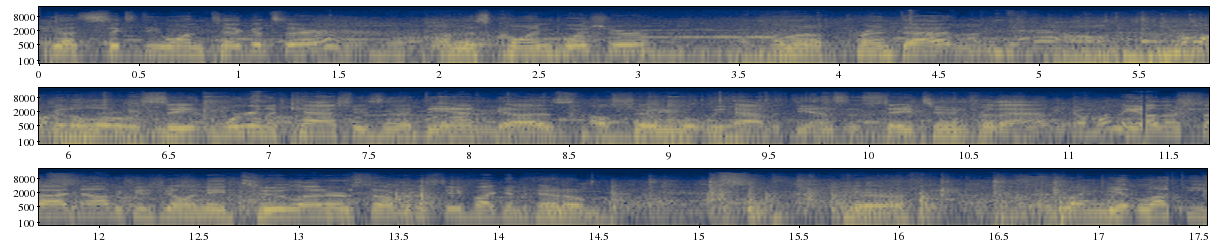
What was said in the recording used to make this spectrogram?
You got 61 tickets there on this coin pusher. I'm gonna print that and I'll get a little receipt. And we're gonna cash these in at the end, guys. I'll show you what we have at the end, so stay tuned for that. I'm on the other side now because you only need two letters, so I'm gonna see if I can hit them here. If I can get lucky.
